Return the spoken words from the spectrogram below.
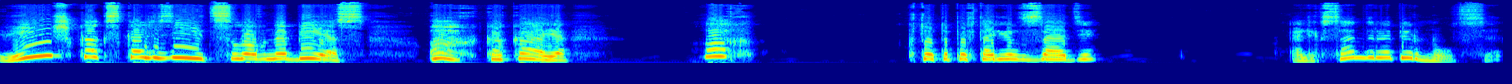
Видишь, как скользит, словно бес. Ах, какая! Ах! Кто-то повторил сзади. Александр обернулся.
